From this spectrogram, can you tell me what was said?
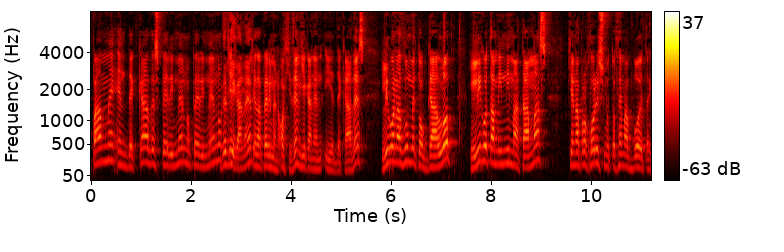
πάμε. Εντεκάδες περιμένω, περιμένω. Δεν και, βγήκανε. Και θα περιμένω. Όχι, δεν βγήκαν οι εντεκάδες. Λίγο να δούμε τον γκάλοπ, λίγο τα μηνύματά μας και να προχωρήσουμε. Το θέμα Μπόετα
